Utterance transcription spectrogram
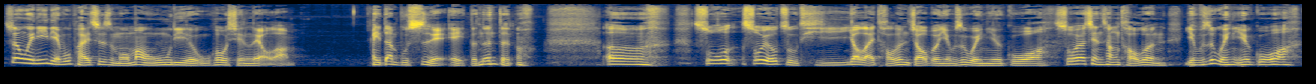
虽然维尼一点不排斥什么漫无目的的午后闲聊啦。”哎，但不是哎哎，等等等哦，呃，说说有主题要来讨论脚本，也不是维尼的锅啊；说要现场讨论，也不是维尼的锅啊。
